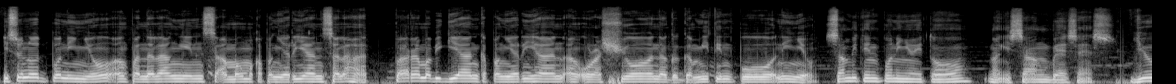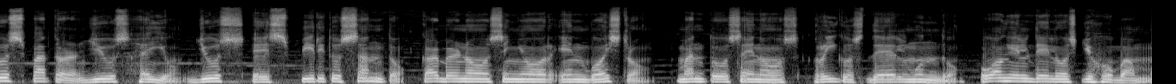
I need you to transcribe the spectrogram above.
Isunod po ninyo ang panalangin sa amang makapangyarihan sa lahat para mabigyan kapangyarihan ang orasyon na gagamitin po ninyo. Sambitin po ninyo ito ng isang beses. Dios Pater, Dios Heio, Dios Espiritu Santo, Carberno Señor en vuestro, manto senos rigos del mundo. O ángel de los Jehovam,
